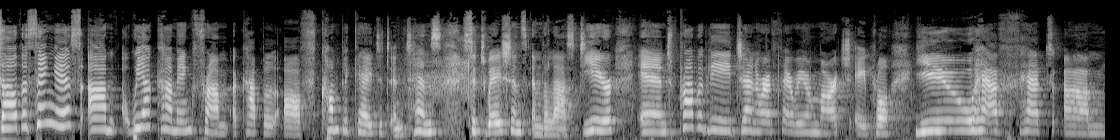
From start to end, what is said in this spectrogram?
So the thing is, um, we are coming from a couple of complicated, intense situations in the last year, and probably January, February, March, April, you have had, um,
